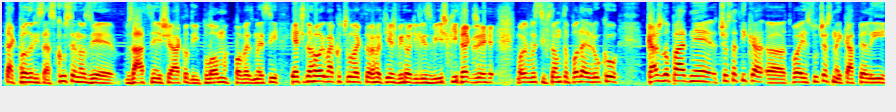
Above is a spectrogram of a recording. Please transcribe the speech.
Tak pozri sa, skúsenosť je vzácnejšia ako diplom, povedzme si. Ja ti to hovorím ako človek, ktorého tiež vyhodili z výšky, takže môžeme si v tomto podať ruku. Každopádne, čo sa týka uh, tvojej súčasnej kapely,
